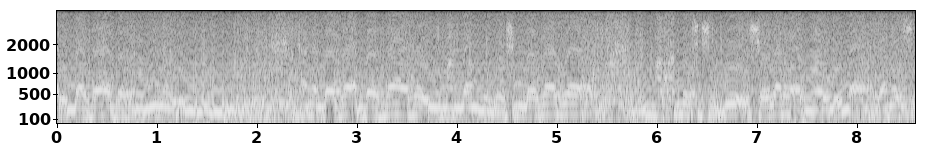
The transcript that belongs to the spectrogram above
El-Bedâ minel iman. Yani beza, bezaze imandan geliyor şimdi bezaze hakkında çeşitli şeyler var ne olduğu da yani hepsi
